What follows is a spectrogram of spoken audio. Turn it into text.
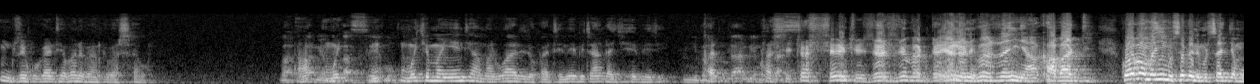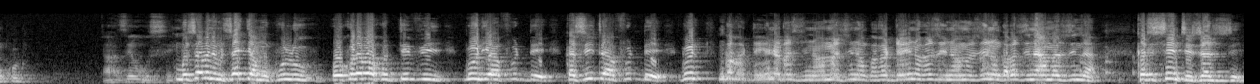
Nze nkuga nti abaana bange basawo Ah, batugambye mu- mukaseeko mu- mukimanyi nti amalwaliro kati n'ebitanda gyebiri? Kasita sente zazze baddayana ne bazanya akabadi kuba bamanyi museveni musajja mukulu. Museveni musajja mukulu okulaba ku tv gundi afudde kasiita afudde nga baddayana bazina amazina nga baddayana bazina amazina nga bazina amazina. Kati sente zazze.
